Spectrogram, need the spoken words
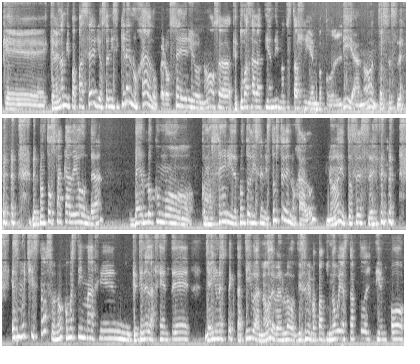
que, ven a mi papá serio, o sea, ni siquiera enojado, pero serio, ¿no? O sea, que tú vas a la tienda y no te estás riendo todo el día, ¿no? Entonces, de pronto saca de onda verlo como, como serio y de pronto dicen, ¿está usted enojado? ¿No? Y entonces es muy chistoso, ¿no? Como esta imagen que tiene la gente y hay una expectativa, ¿no? De verlo, dice mi papá, pues no voy a estar todo el tiempo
